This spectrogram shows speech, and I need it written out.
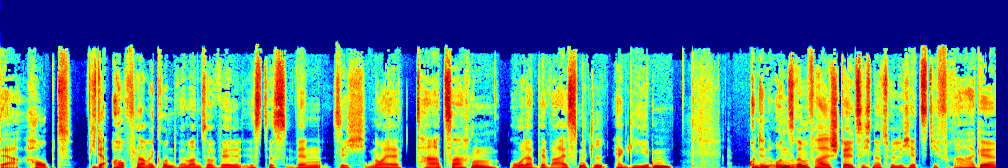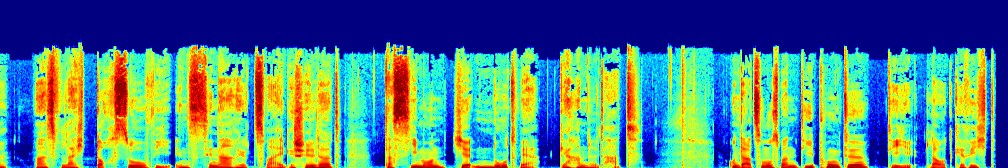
der Hauptwiederaufnahmegrund, wenn man so will, ist es, wenn sich neue Tatsachen oder Beweismittel ergeben. Und in unserem Fall stellt sich natürlich jetzt die Frage, war es vielleicht doch so wie in Szenario 2 geschildert, dass Simon hier in Notwehr gehandelt hat. Und dazu muss man die Punkte, die laut Gericht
